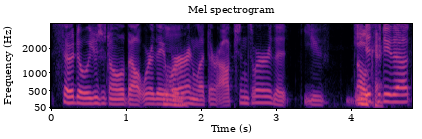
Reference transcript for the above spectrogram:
so delusional about where they were and what their options were that you needed Okay. to do that.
